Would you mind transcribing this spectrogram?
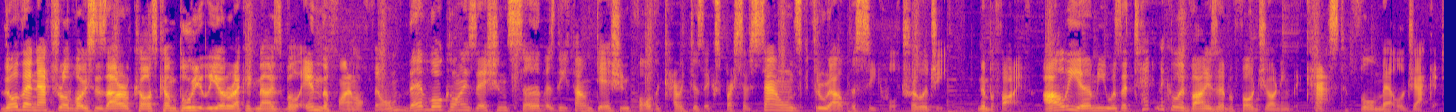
Though their natural voices are, of course, completely unrecognizable in the final film, their vocalizations serve as the foundation for the characters' expressive sounds throughout the sequel trilogy. Number 5. R. Lee Ermey was a technical advisor before joining the cast, Full Metal Jacket.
